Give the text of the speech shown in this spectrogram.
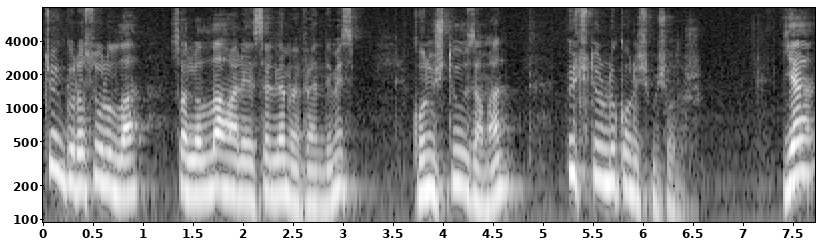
Çünkü Resulullah sallallahu aleyhi ve sellem Efendimiz konuştuğu zaman üç türlü konuşmuş olur. Ya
